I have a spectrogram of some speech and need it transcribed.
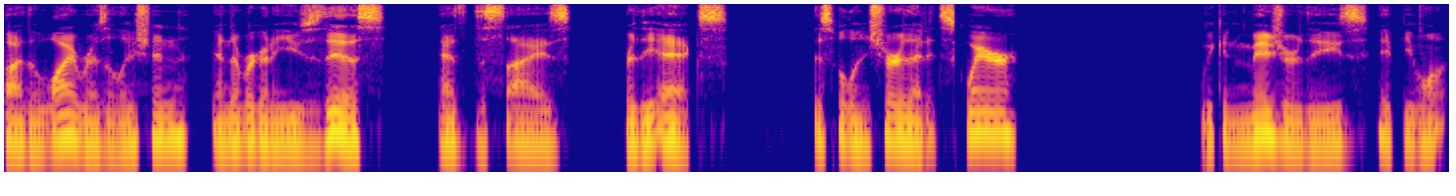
by the Y resolution. And then we're going to use this as the size for the X. This will ensure that it's square. We can measure these if you want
